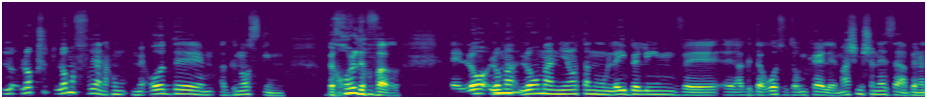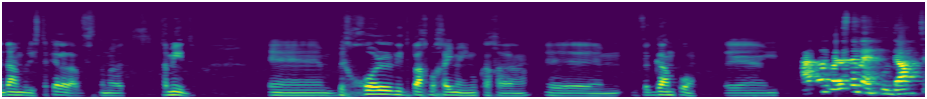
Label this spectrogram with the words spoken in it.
לא, לא פשוט, לא מפריע, אנחנו מאוד uh, אגנוסטים בכל דבר. Uh, לא, לא, mm-hmm. לא מעניין אותנו לייבלים והגדרות ודברים כאלה, מה שמשנה זה הבן אדם ולהסתכל עליו, זאת אומרת, תמיד. Uh, בכל נדבך בחיים היינו ככה, uh, וגם פה. Uh, אגב, איזה נקודת,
